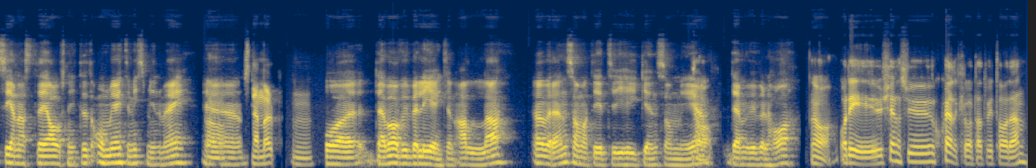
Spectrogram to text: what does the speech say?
senaste avsnittet, om jag inte missminner mig. Ja. Eh, Stämmer. Mm. och där var vi väl egentligen alla överens om att det är T. Higgins som är Ja. den vi vill ha. Ja, och det ju- känns ju självklart att vi tar den.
